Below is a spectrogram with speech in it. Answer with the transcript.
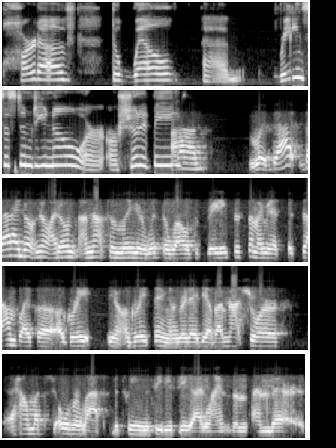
part of the well um, rating system? Do you know, or or should it be? Uh, but that that I don't know. I don't. I'm not familiar with the WELS rating system. I mean, it, it sounds like a, a great you know a great thing and a great idea, but I'm not sure how much overlaps between the CDC guidelines and, and theirs.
